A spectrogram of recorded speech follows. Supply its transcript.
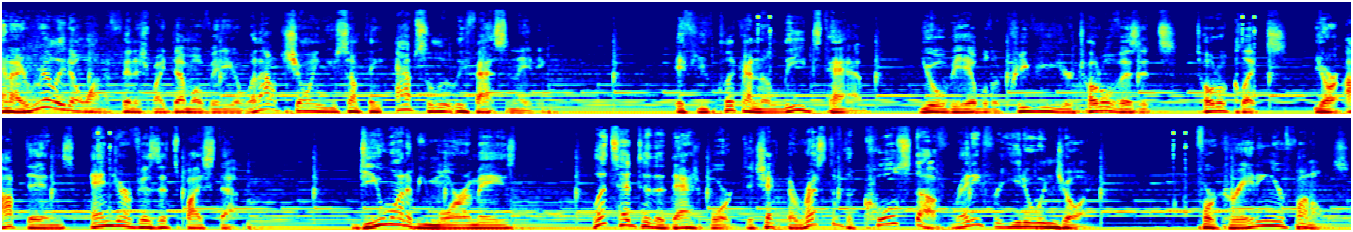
And I really don't want to finish my demo video without showing you something absolutely fascinating. If you click on the Leads tab, you will be able to preview your total visits, total clicks, your opt-ins, and your visits by step. Do you want to be more amazed? Let's head to the dashboard to check the rest of the cool stuff ready for you to enjoy. For creating your funnels,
